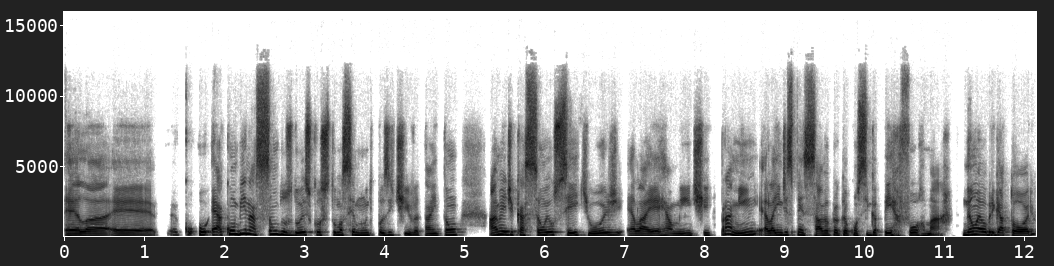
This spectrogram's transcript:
ela é, é, a combinação dos dois costuma ser muito positiva, tá? Então, a medicação eu sei que hoje ela é realmente, para mim, ela é indispensável para que eu consiga performar. Não é obrigatório,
